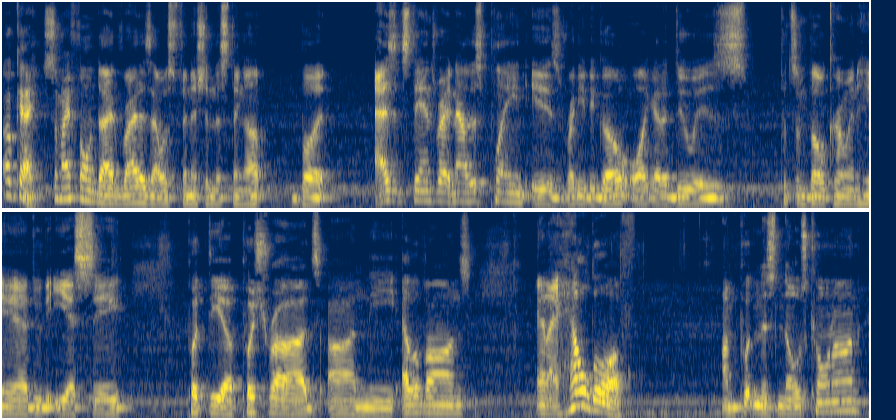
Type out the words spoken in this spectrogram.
Okay, so my phone died right as I was finishing this thing up, but as it stands right now, this plane is ready to go. All I gotta do is put some Velcro in here, do the ESC, put the uh, push rods on the elevons, and I held off on putting this nose cone on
